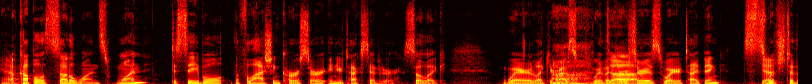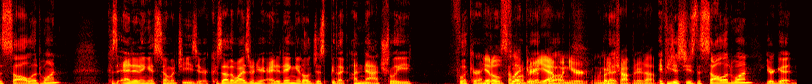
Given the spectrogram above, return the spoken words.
Yeah. a couple of subtle ones. One, disable the flashing cursor in your text editor. So like where like your mouse where the Ah, duh. cursor is while you're typing, switch Yes. to the solid one because editing is so much easier. Because otherwise, when you're editing, it'll just be like unnaturally flicker. And It'll someone will be flicker, like, yeah, when you're when But you're it- chopping it up. If you just use the solid one, you're good.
